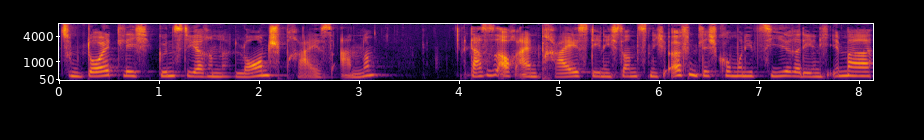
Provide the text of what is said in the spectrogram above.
zum deutlich günstigeren Launchpreis an. Das ist auch ein Preis, den ich sonst nicht öffentlich kommuniziere, den ich immer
